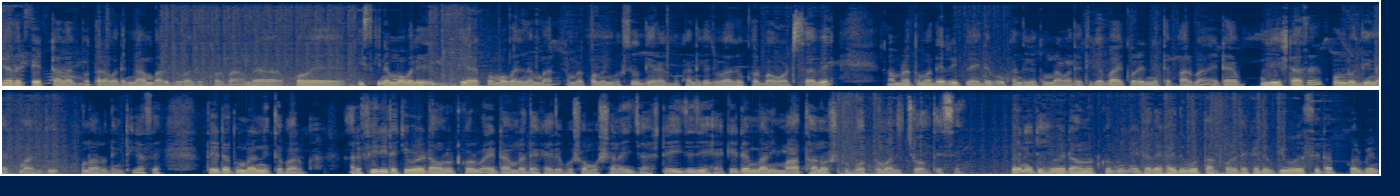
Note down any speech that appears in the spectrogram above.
যাদের পেডটা লাগবে, তারা আমাদের নাম্বারে যোগাযোগ করবা। আমরা কবে স্ক্রিনে মোবাইলে দিয়ে রাখব মোবাইল নাম্বার, আমরা কমেন্ট বক্সেও দিয়ে রাখব। ওখান থেকে যোগাযোগ করবা হোয়াটসঅ্যাপে আমরা তোমাদের রিপ্লাই দেবো। ওখান থেকে তোমরা আমাদের থেকে বাই করে নিতে পারবা। এটা লিস্ট আছে, পনেরো দিন, এক মাস, দুই, পনেরো দিন, ঠিক আছে? তো এটা তোমরা নিতে পারবা। আর ফ্রিটা কীভাবে ডাউনলোড করবা, এটা আমরা দেখাই দেবো, সমস্যা নাই। জাস্ট এই যে যে হ্যাক এটা মানে মাথা নষ্ট বর্তমানে চলতেছে। দেন এটা কীভাবে ডাউনলোড করবেন, এটা দেখাই দেবো, তারপরে দেখাই দেবো কীভাবে সেট আপ করবেন,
